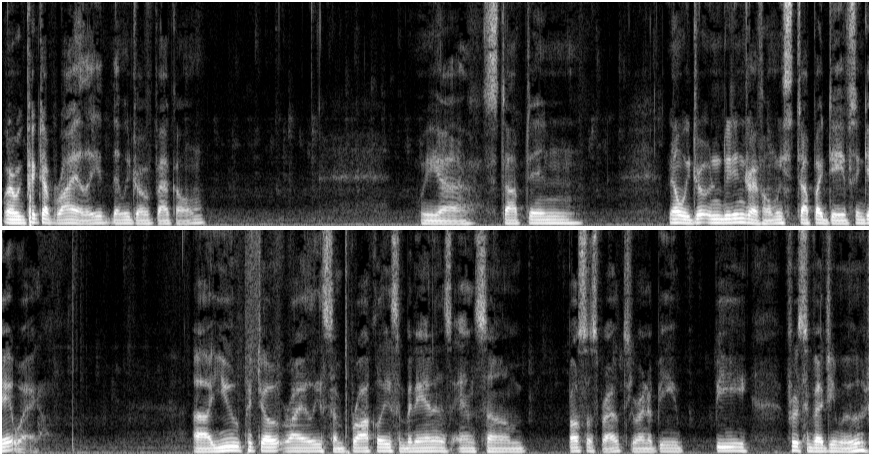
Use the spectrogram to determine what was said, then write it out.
where we picked up Riley. Then we drove back home. We uh, stopped in. No, we drove. We didn't drive home. We stopped by Dave's and Gateway. Uh, you picked out Riley some broccoli, some bananas, and some Brussels sprouts. You were in a B B fruits and veggie mood.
